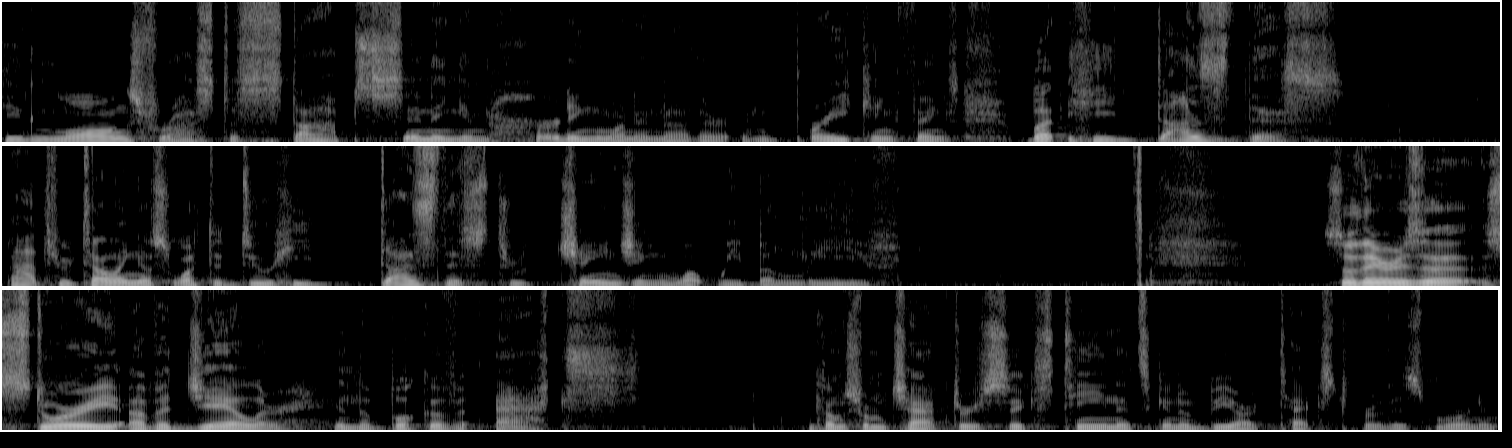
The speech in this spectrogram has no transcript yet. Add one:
He longs for us to stop sinning and hurting one another and breaking things. But He does this not through telling us what to do, He does this through changing what we believe. So there is a story of a jailer in the book of Acts. It comes from chapter 16. It's going to be our text for this morning.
